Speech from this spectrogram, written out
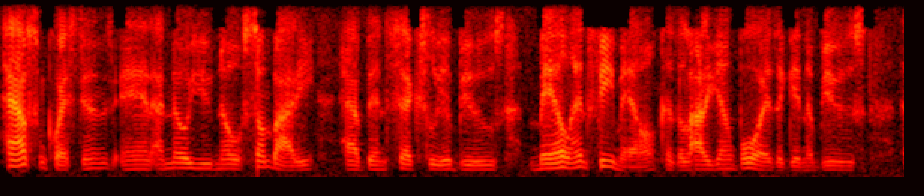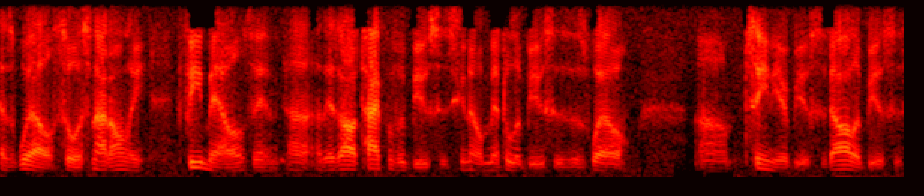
have some questions, and I know you know somebody have been sexually abused, male and female, because a lot of young boys are getting abused as well. So it's not only females, and uh, there's all type of abuses, you know, mental abuses as well, um, senior abuses, all abuses,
